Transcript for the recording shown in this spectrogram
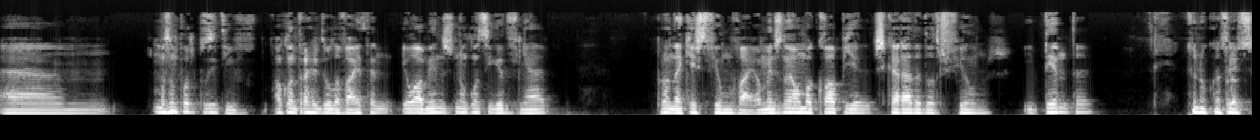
Ahm, mas um ponto positivo. Ao contrário do Leviathan, eu ao menos não consigo adivinhar para onde é que este filme vai. Ao menos não é uma cópia descarada de outros filmes. E tenta. Tu não consegues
